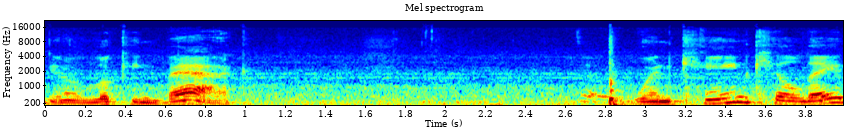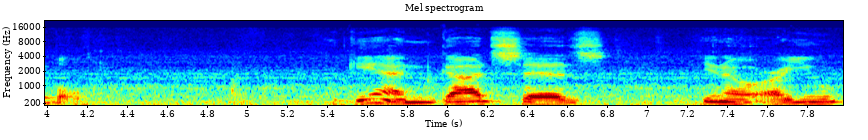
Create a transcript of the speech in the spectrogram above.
you know looking back. When Cain killed Abel, again, God says, you know, are you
